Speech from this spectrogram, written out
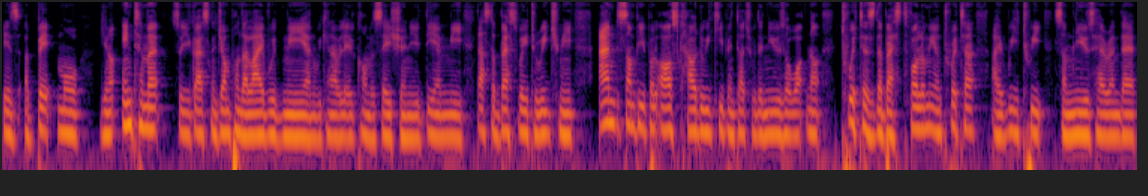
is a bit more you know intimate so you guys can jump on the live with me and we can have a little conversation you dm me. That's the best way to reach me. And some people ask how do we keep in touch with the news or whatnot? Twitter's the best. Follow me on twitter. I retweet some news here and there.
